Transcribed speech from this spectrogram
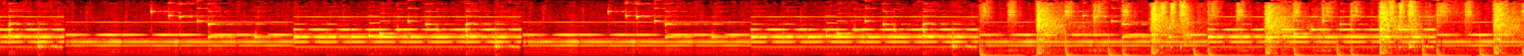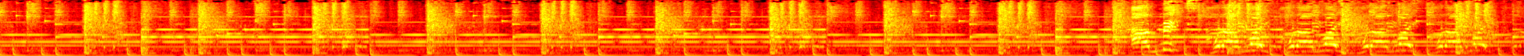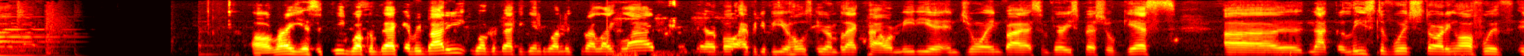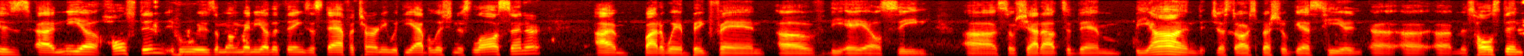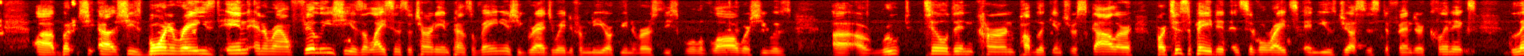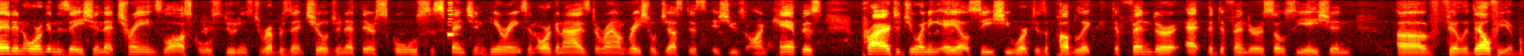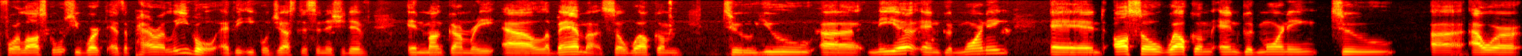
you All right, yes indeed. Welcome back, everybody. Welcome back again to our Mix What I Like Live. I'm Jared Ball, happy to be your host here on Black Power Media and joined by some very special guests. Uh, not the least of which, starting off with, is uh, Nia Holston, who is, among many other things, a staff attorney with the Abolitionist Law Center. I'm, by the way, a big fan of the ALC. Uh, so shout out to them beyond just our special guest here, uh, uh, uh Ms. Holston. Uh, but she, uh, she's born and raised in and around Philly. She is a licensed attorney in Pennsylvania. She graduated from New York University School of Law, where she was uh, a Root Tilden Kern Public Interest Scholar, participated in civil rights and youth justice defender clinics, led an organization that trains law school students to represent children at their school suspension hearings, and organized around racial justice issues on campus. Prior to joining ALC, she worked as a public defender at the Defender Association of Philadelphia. Before law school, she worked as a paralegal at the Equal Justice Initiative in Montgomery, Alabama. So, welcome to you, uh, Nia, and good morning. And also, welcome and good morning to uh, our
